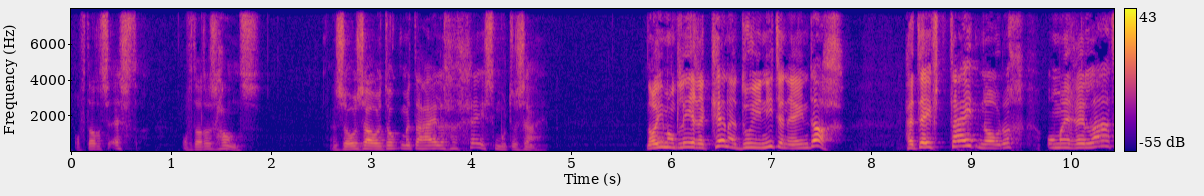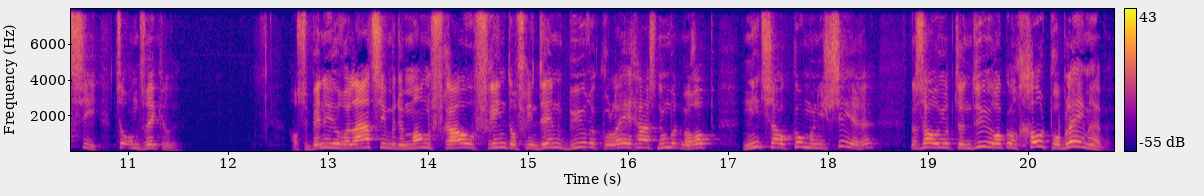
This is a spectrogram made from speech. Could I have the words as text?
of dat is Esther, of dat is Hans. En zo zou het ook met de Heilige Geest moeten zijn. Nou, iemand leren kennen doe je niet in één dag. Het heeft tijd nodig om een relatie te ontwikkelen. Als u binnen uw relatie met uw man, vrouw, vriend of vriendin, buren, collega's, noem het maar op, niet zou communiceren, dan zou u op den duur ook een groot probleem hebben.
